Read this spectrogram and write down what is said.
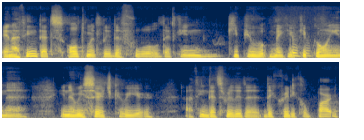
And I think that's ultimately the fuel that can keep you, make you keep going in a, in a research career. I think that's really the, the critical part.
